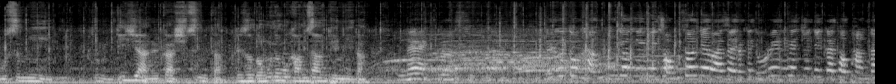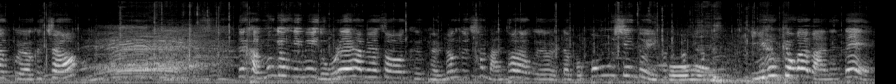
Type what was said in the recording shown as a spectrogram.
웃음이 좀 띄지 않을까 싶습니다. 그래서 너무너무 감사한 비입니다. 네, 그렇습니다. 그리고 또 강문경님이 정선에 와서 이렇게 노래를 해주니까 더 반갑고요. 그쵸? 네. 강문경님이 노래하면서 그 별명도 참 많더라고요. 일단 뭐 뽕신도 있고 이름표가 많은데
